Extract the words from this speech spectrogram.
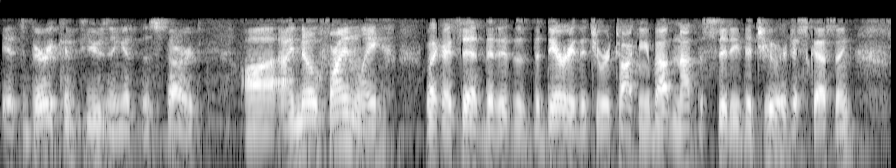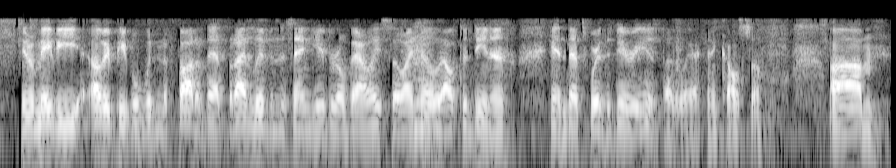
it's very confusing at the start. Uh, I know finally, like I said, that it was the dairy that you were talking about, not the city that you were discussing. You know, maybe other people wouldn't have thought of that, but I live in the San Gabriel Valley, so I know Altadena, and that's where the dairy is, by the way. I think also. Um,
